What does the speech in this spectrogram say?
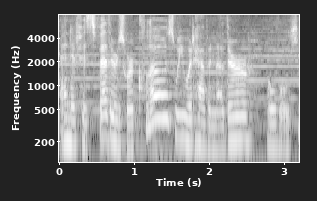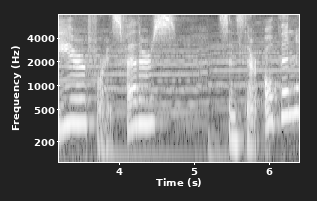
And if his feathers were closed, we would have another oval here for his feathers. Since they're open,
